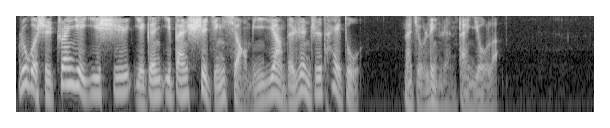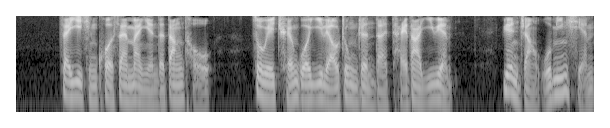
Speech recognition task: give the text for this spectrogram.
如果是专业医师也跟一般市井小民一样的认知态度，那就令人担忧了。在疫情扩散蔓延的当头，作为全国医疗重镇的台大医院。院长吴明贤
